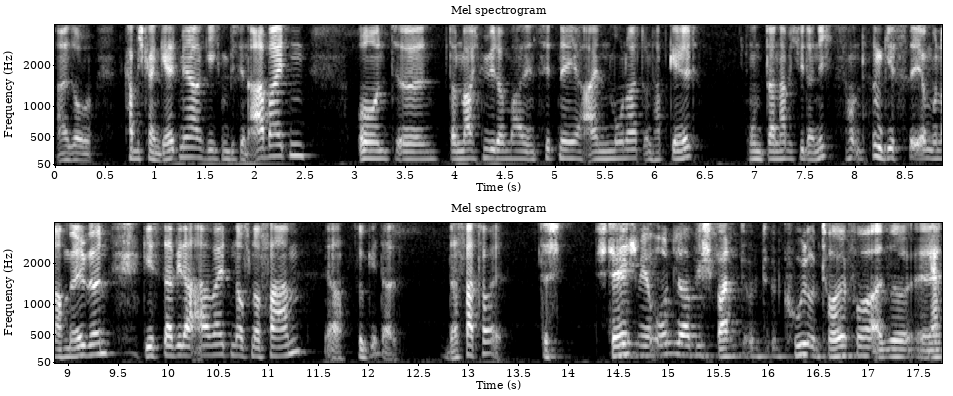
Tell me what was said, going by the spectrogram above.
Also habe ich kein Geld mehr, gehe ich ein bisschen arbeiten und äh, dann mache ich mir wieder mal in Sydney einen Monat und habe Geld und dann habe ich wieder nichts und dann gehst du irgendwo nach Melbourne, gehst da wieder arbeiten auf einer Farm. Ja, so geht das. Das war toll. Das stelle ich mir unglaublich spannend und, und, cool und toll vor. Also äh, ja.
